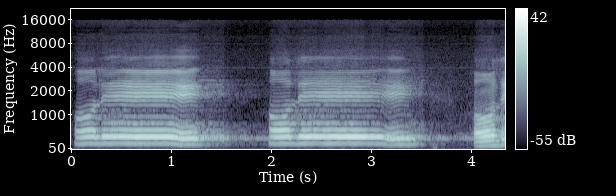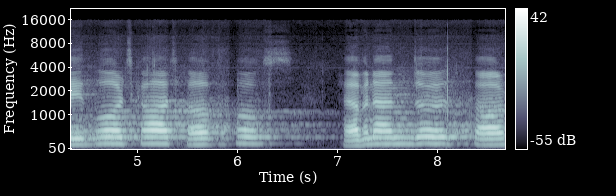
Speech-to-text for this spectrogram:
Holy, holy, holy Lord God of hosts, heaven and earth are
